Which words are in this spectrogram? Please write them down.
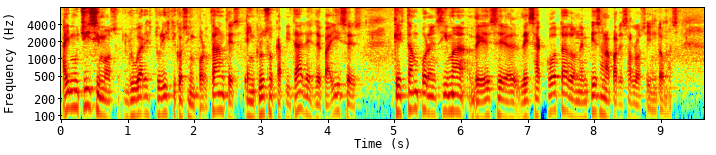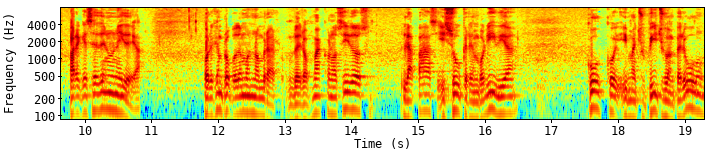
Hay muchísimos lugares turísticos importantes e incluso capitales de países que están por encima de, de esa cota donde empiezan a aparecer los síntomas. Para que se den una idea, por ejemplo podemos nombrar de los más conocidos La Paz y Sucre en Bolivia, Cusco y Machu Picchu en Perú,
